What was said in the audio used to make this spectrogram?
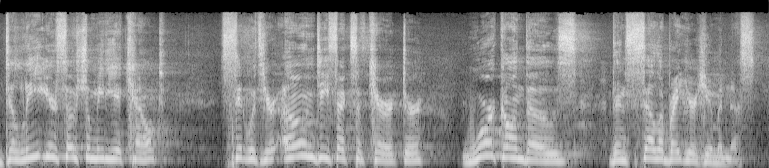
Delete your social media account, sit with your own defects of character, work on those, then celebrate your humanness.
